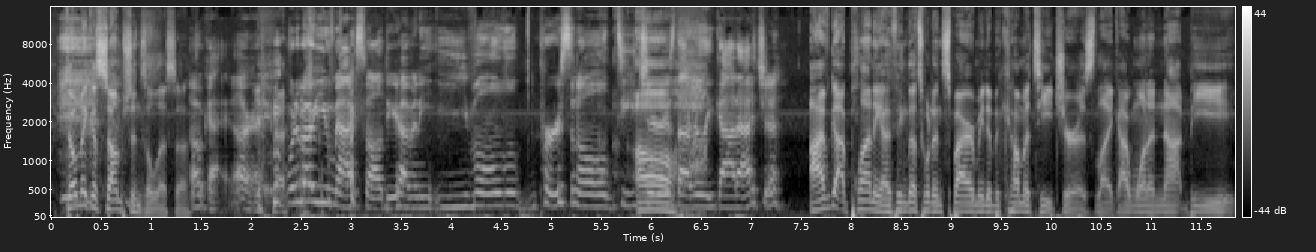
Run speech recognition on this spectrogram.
Don't make assumptions, Alyssa. Okay, all right. What about you, Maxwell? Do you have any evil personal teachers Oh. that really got at you? I've got plenty. I think that's what inspired me to become a teacher. Is like I want to not be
